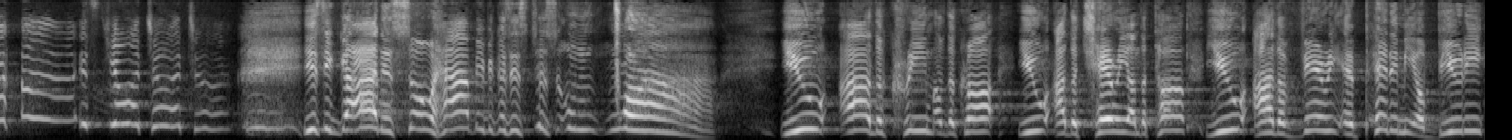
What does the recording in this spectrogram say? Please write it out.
it's joy, joy, joy. You see, God is so happy because it's just um. You are the cream of the crop. You are the cherry on the top. You are the very epitome of beauty.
